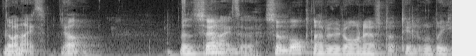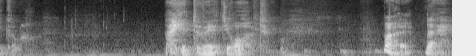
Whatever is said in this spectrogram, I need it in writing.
Det var nice. Ja. Men sen, var nice. sen vaknade du dagen efter till rubrikerna. Nej, inte vet jag. Nej. Nej.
